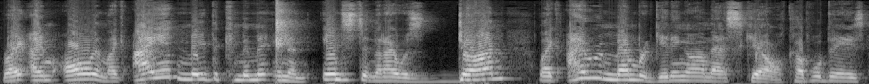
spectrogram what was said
right? I'm all in. Like I had made the commitment in an instant that I was done. Like I remember getting on that scale a couple days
